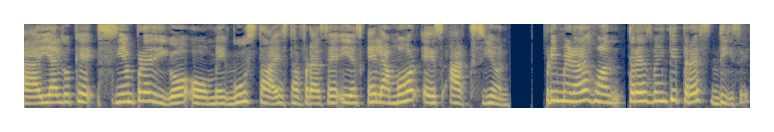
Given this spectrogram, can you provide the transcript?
Hay algo que siempre digo o me gusta esta frase y es el amor es acción. Primera de Juan 3:23 dice,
